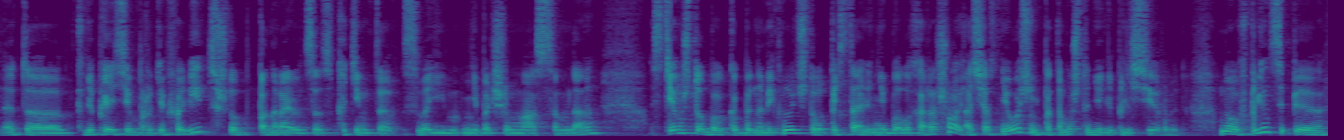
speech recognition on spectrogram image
это к репрессиям против элит, чтобы понравиться каким-то своим небольшим массам, да, с тем, чтобы как бы намекнуть, что вот при Сталине было хорошо, а сейчас не очень, потому что не репрессируют. Но, в принципе,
